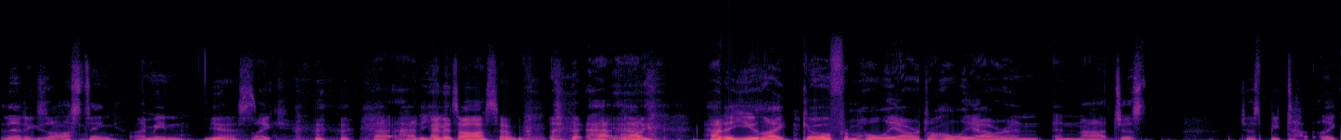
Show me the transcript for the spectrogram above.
that exhausting? I mean, Yes. like, how, how do you and it's awesome. how, how, how do you like go from holy hour to holy hour and and not just just be t- like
